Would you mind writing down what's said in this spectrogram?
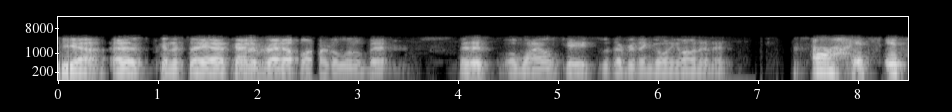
Yeah, I was gonna say I've kind of read up on it a little bit. It is a wild case with everything going on in it. Oh, it's it's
